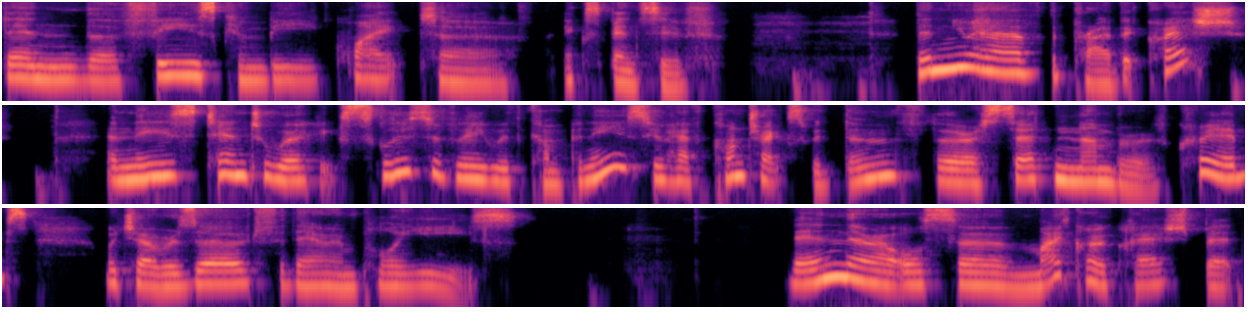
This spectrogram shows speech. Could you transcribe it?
then the fees can be quite uh, expensive. Then you have the private creche, and these tend to work exclusively with companies who have contracts with them for a certain number of cribs, which are reserved for their employees. Then there are also micro but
